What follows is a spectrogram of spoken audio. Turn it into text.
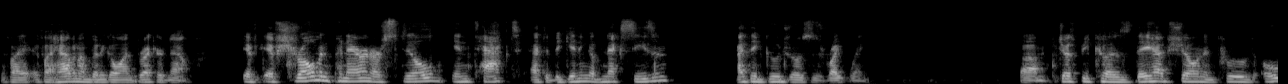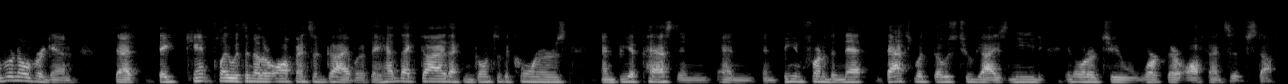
If I if I haven't, I'm going to go on record now. If if Strome and Panarin are still intact at the beginning of next season, I think Goodrow's is right wing. Um, just because they have shown and proved over and over again that they can't play with another offensive guy, but if they had that guy that can go into the corners and be a pest and and and be in front of the net, that's what those two guys need in order to work their offensive stuff.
